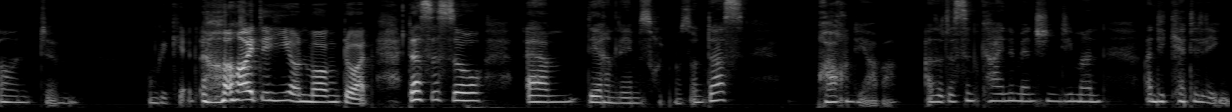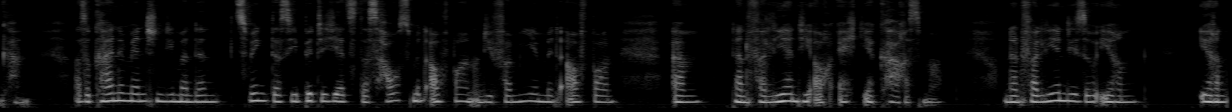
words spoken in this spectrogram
und ähm, umgekehrt. Heute hier und morgen dort. Das ist so ähm, deren Lebensrhythmus. Und das brauchen die aber. Also das sind keine Menschen, die man an die Kette legen kann. Also keine Menschen, die man dann zwingt, dass sie bitte jetzt das Haus mit aufbauen und die Familie mit aufbauen. Ähm, dann verlieren die auch echt ihr Charisma. Und dann verlieren die so ihren, ihren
